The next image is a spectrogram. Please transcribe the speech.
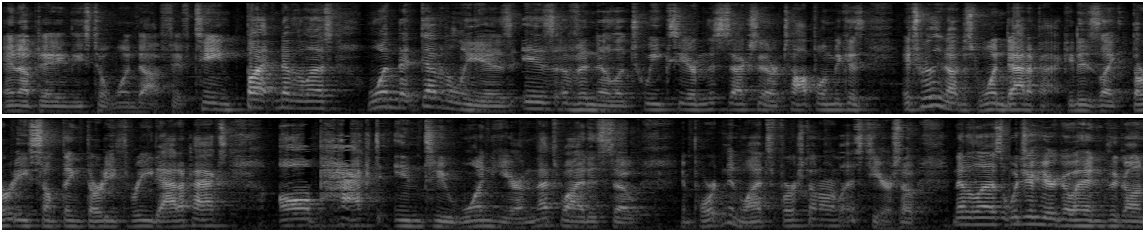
and updating these to 1.15. But nevertheless, one that definitely is, is Vanilla Tweaks here. And this is actually our top one because it's really not just one data pack. It is like 30 something, 33 data packs all packed into one here. And that's why it is so important and why it's first on our list here. So nevertheless, once you're here, go ahead and click on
